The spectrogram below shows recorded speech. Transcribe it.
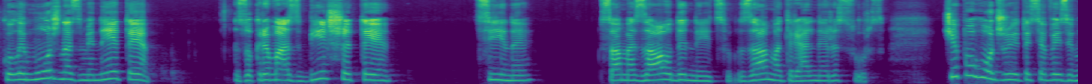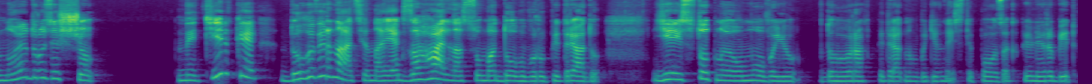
коли можна змінити, зокрема, збільшити ціни саме за одиницю, за матеріальний ресурс. Чи погоджуєтеся ви зі мною, друзі, що не тільки договірна ціна, як загальна сума договору підряду, є істотною умовою в договорах в підрядному будівництві по закупівлі робіт,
